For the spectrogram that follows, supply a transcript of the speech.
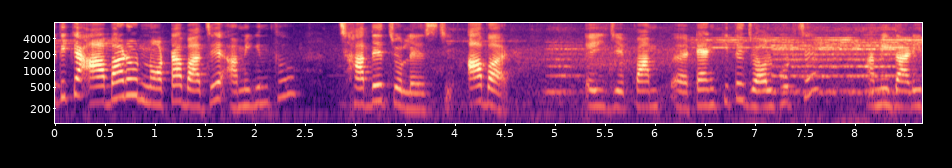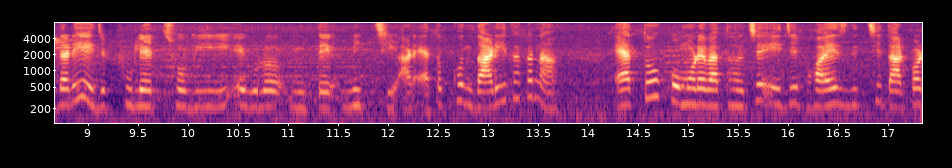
এদিকে আবারও নটা বাজে, আমি কিন্তু ছাদে চলে এসেছি। আবার এই যে পাম্প ট্যাঙ্কিতে জল ভরছে, আমি দাঁড়িয়ে দাঁড়িয়ে এই যে ফুলের ছবি এগুলো নিচ্ছি। আর এতক্ষণ দাঁড়িয়ে থাকা না এত কোমরে ব্যথা হয়েছে এই যে ভয়েস দিচ্ছি, তারপর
